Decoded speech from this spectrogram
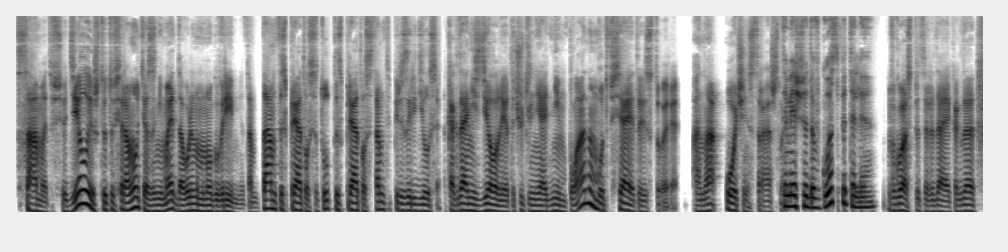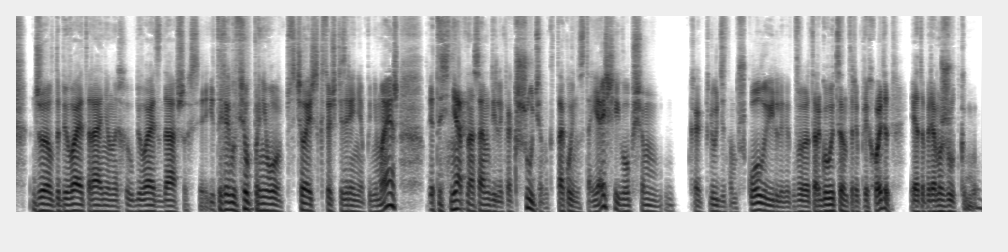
сам это все делаешь, то это все равно у тебя занимает довольно много времени. Там, там ты спрятался, тут ты спрятался, там ты перезарядился. А когда они сделали это чуть ли не одним планом, вот вся эта история, она очень страшная. Ты имеешь в виду в госпитале? В госпитале, да. И когда Джоэл добивает раненых и убивает сдавшихся, и ты как бы все про него с человеческой точки зрения понимаешь, это снят на самом деле как шутинг, такой настоящий. В общем, как люди там в школу или в торговые центры приходят, и это прям жутко было.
